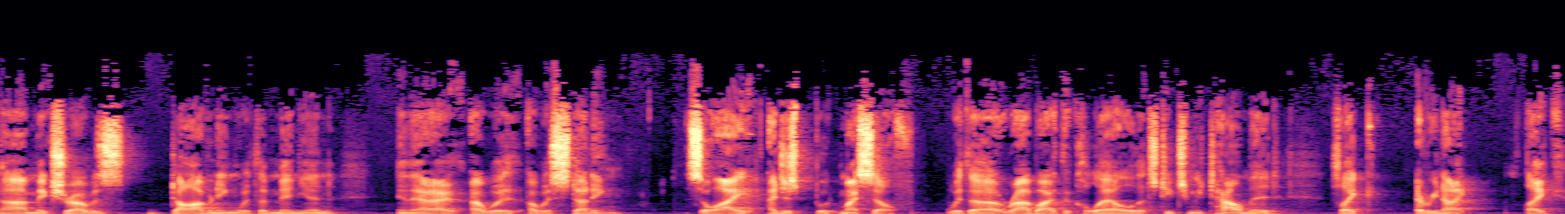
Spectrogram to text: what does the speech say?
uh, make sure I was davening with a minyan and that I, I was I was studying. So I, I just booked myself with a rabbi at the Kollel that's teaching me Talmud. It's like every night, like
